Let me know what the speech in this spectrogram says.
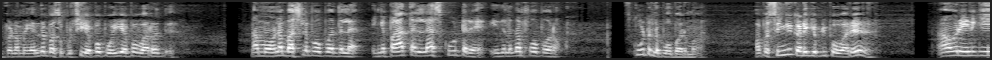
இப்போ நம்ம எந்த பஸ்ஸை பிடிச்சி எப்போ போய் எப்போ வர்றது? நம்ம ஒன்றும் பஸ்ஸில் போக போகிறதில்ல இங்கே பார்த்தல ஸ்கூட்டரு இதில் தான் போக போகிறோம் ஸ்கூட்டரில் போக பாருமா அப்போ சிங்க கடைக்கு எப்படி போவார்? அவர் இன்னைக்கு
